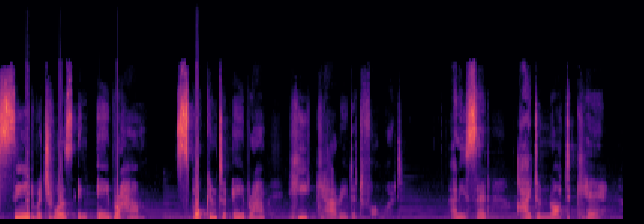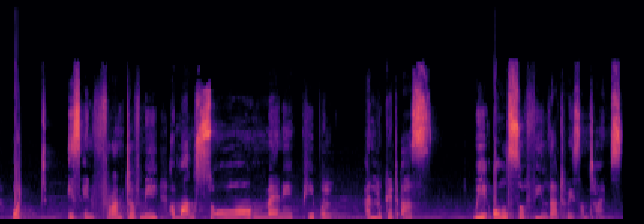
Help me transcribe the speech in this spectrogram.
seed which was in Abraham, spoken to Abraham, he carried it forward. And he said, I do not care what is in front of me among so many people. And look at us. We also feel that way sometimes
